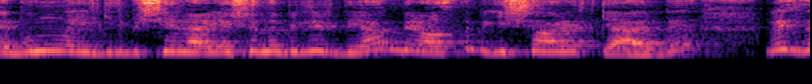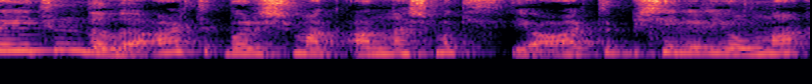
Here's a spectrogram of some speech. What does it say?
e, bununla ilgili bir şeyler yaşanabilir diyen bir aslında bir işaret geldi. Ve zeytin dalı artık barışmak, anlaşmak istiyor. Artık bir şeyleri yoluna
